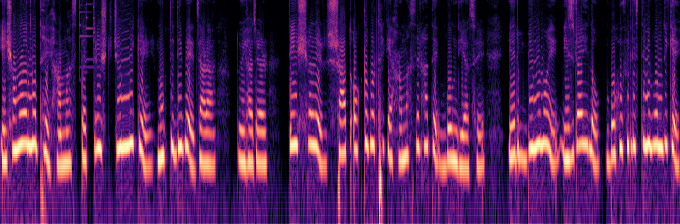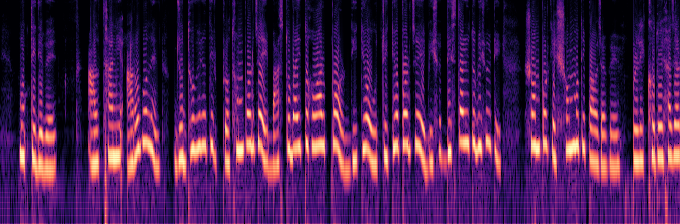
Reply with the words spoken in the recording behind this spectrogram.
এই সময়ের মধ্যে হামাস তেত্রিশ জিম্মিকে মুক্তি দিবে যারা দুই হাজার তেইশ সালের সাত অক্টোবর থেকে হামাসের হাতে বন্দি আছে। এর বিনিময়ে ইসরায়েলও বহু ফিলিস্তিনি বন্দিকে মুক্তি দিবে। আল থানি আরও বলেন, যুদ্ধবিরতির প্রথম পর্যায়ে বাস্তবায়িত হওয়ার পর দ্বিতীয় ও তৃতীয় পর্যায়ে বিস্তারিত বিষয়টি সম্পর্কে সম্মতি পাওয়া যাবে। উল্লেখ্য, দুই হাজার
